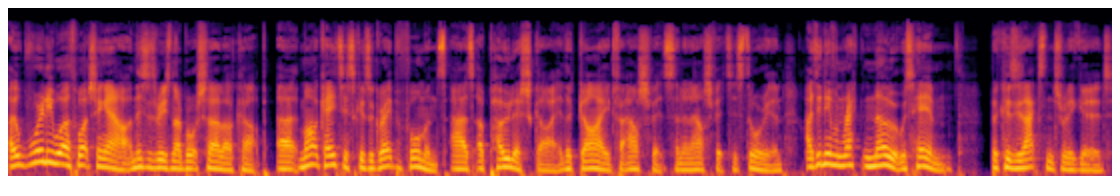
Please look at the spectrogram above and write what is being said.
uh, really worth watching out. And this is the reason I brought Sherlock up. Uh, Mark Gatiss gives a great performance as a Polish guy, the guide for Auschwitz and an Auschwitz historian. I didn't even rec- know it was him because his accent's really good.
